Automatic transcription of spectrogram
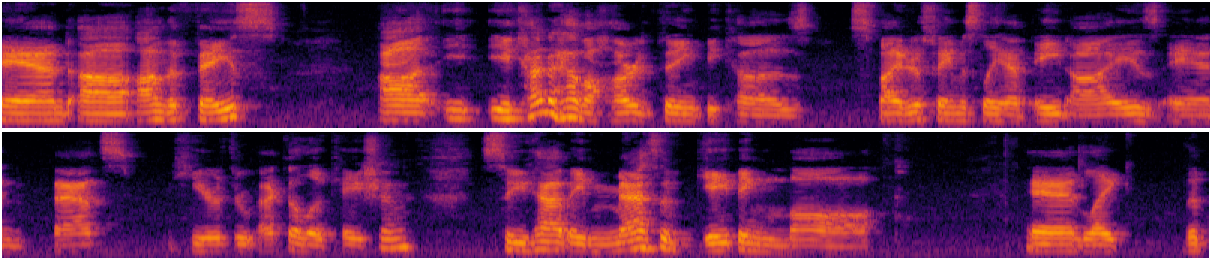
and uh, on the face, uh, you, you kind of have a hard thing because spiders famously have eight eyes and bats hear through echolocation. So you have a massive gaping maw and like the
